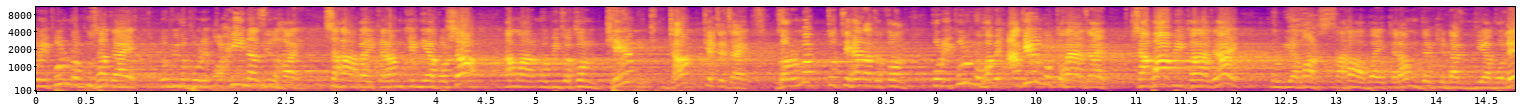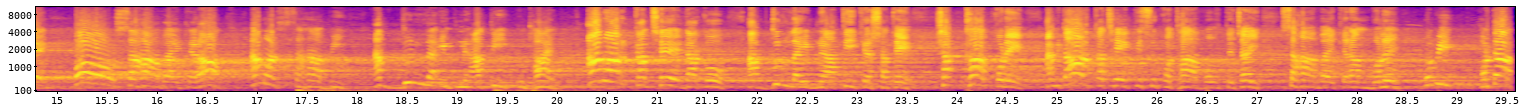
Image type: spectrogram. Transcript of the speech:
পরিপূর্ণ বোঝা যায়, নবীর উপরে অহি নাজিল হয়। সাহাবাই কেরামকে নিয়ে বসা, আমার নবী যখন ঘেম, ঘাম কেটে যায় ঘরমাক্ত চেহারা যখন পরিপূর্ণভাবে আগের মতো হয়ে যায়, স্বাভাবিক হয়ে যায়, নবী আমার সাহাবাই কেরামদেরকে ডাক দিয়া বলে, ও সাহাবাই কেরাম, আমার সাহাবি আব্দুল্লাহ ইবনে আতিক কোথায়? আমার কাছে ডাকো, আব্দুল্লাহ ইবনে আতিকের সাথে সাক্ষাৎ করে আমি তার কাছে কিছু কথা বলতে চাই। সাহাবাই কেরাম বলে, নবী, হঠাৎ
